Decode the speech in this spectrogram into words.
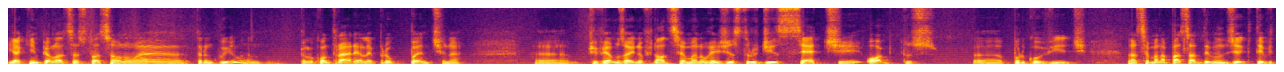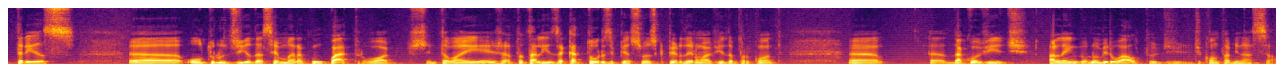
E aqui em Pelotas a situação não é tranquila, pelo contrário, ela é preocupante, né? Uh, tivemos aí no final de semana um registro de sete óbitos uh, por Covid. Na semana passada teve um dia que teve três, uh, outro dia da semana com quatro óbitos. Então aí já totaliza 14 pessoas que perderam a vida por conta da Covid, além do número alto de, de contaminação.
